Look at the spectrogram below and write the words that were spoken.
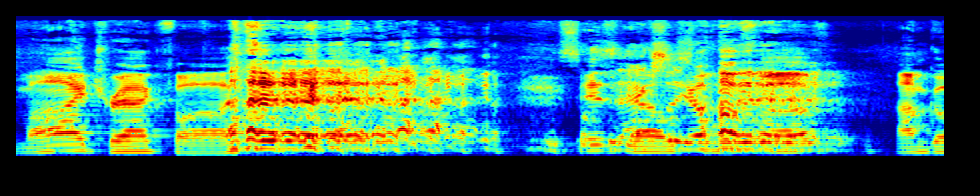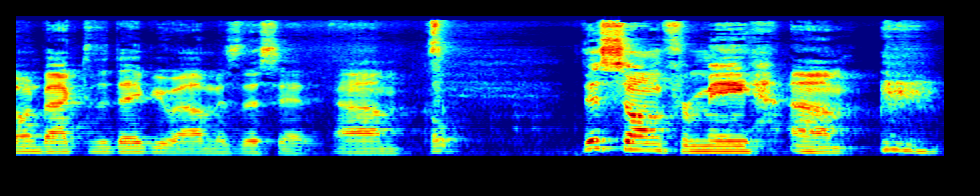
My track five is actually off of. I'm going back to the debut album. Is this it? Um, Cool. This song for me, um,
